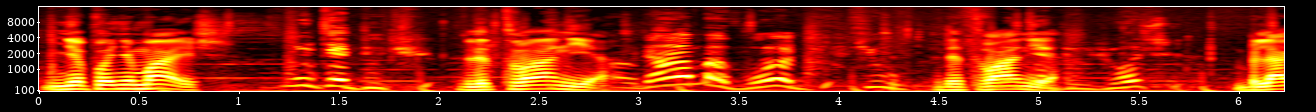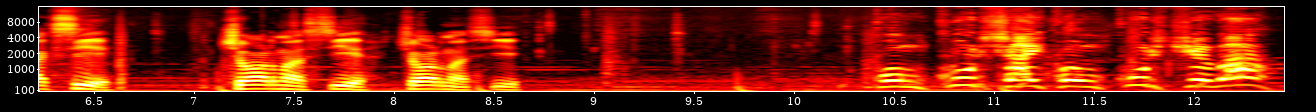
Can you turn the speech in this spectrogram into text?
Не понимаешь? Ну. Литвания. Да, вот. Литвания. Блякси. Черно-си, черно-си. Конкурс, ай конкурс, чего?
